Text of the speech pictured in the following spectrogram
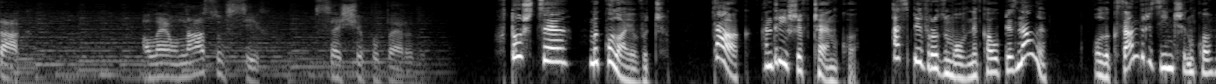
Так. Але у нас у всіх все ще попереду. Хто ж це Миколайович? Так, Андрій Шевченко. А співрозмовника упізнали? Олександр Зінченко.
